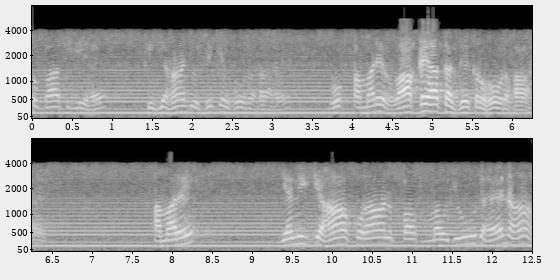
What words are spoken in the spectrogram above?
تو بات یہ ہے کہ یہاں جو ذکر ہو رہا ہے، وہ ہمارے واقعہ کا ذکر ہو رہا ہے۔ ہمارے یعنی جہاں قرآن موجود ہے نا،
